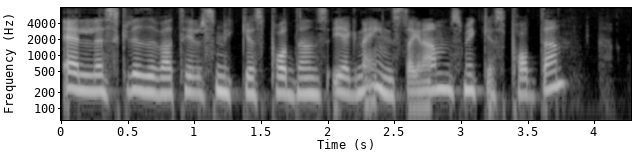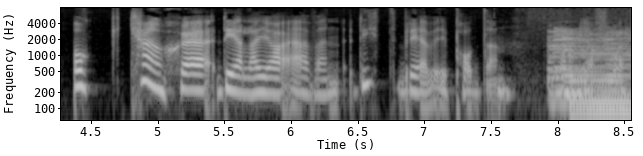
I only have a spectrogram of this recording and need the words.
eller skriva till Smyckespoddens egna Instagram, Smyckespodden. Och kanske delar jag även ditt brev i podden, om jag får.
